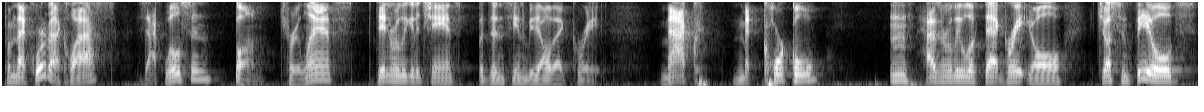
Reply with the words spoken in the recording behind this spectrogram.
from that quarterback class, Zach Wilson, bum. Trey Lance, didn't really get a chance, but didn't seem to be all that great. Mac McCorkle, mm, hasn't really looked that great, y'all. Justin Fields,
